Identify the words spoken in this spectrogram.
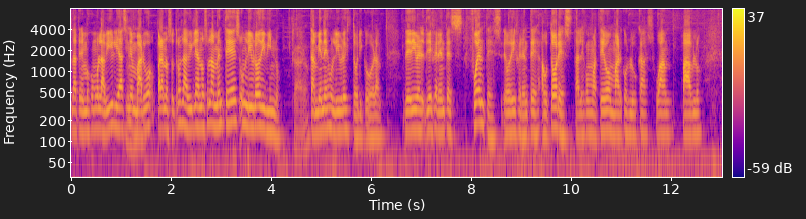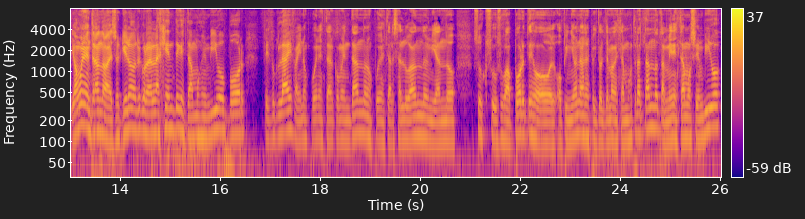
la tenemos como la Biblia, sin embargo, para nosotros la Biblia no solamente es un libro divino, Claro. también es un libro histórico, ¿verdad? De, diferentes fuentes o de diferentes autores, tales como Mateo, Marcos, Lucas, Juan, Pablo. Y vamos a ir entrando a eso. Quiero recordar a la gente que estamos en vivo por Facebook Live. Ahí nos pueden estar comentando, nos pueden estar saludando, enviando sus, aportes o opiniones respecto al tema que estamos tratando. También estamos en vivo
